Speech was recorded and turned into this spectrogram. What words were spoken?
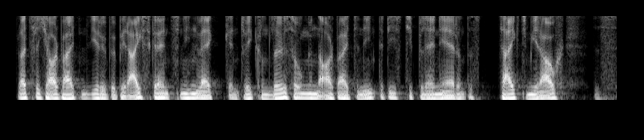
Plötzlich arbeiten wir über Bereichsgrenzen hinweg, entwickeln Lösungen, arbeiten interdisziplinär und das zeigt mir auch, dass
